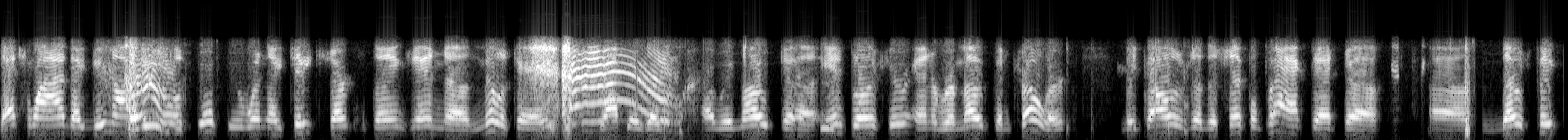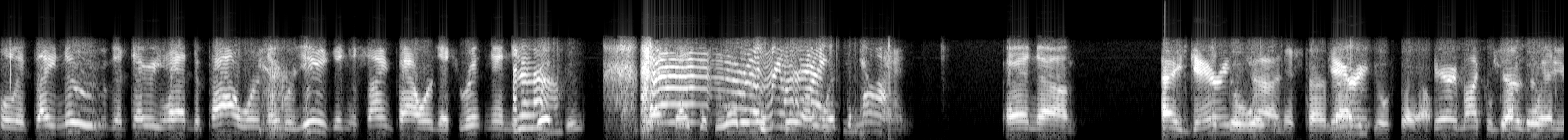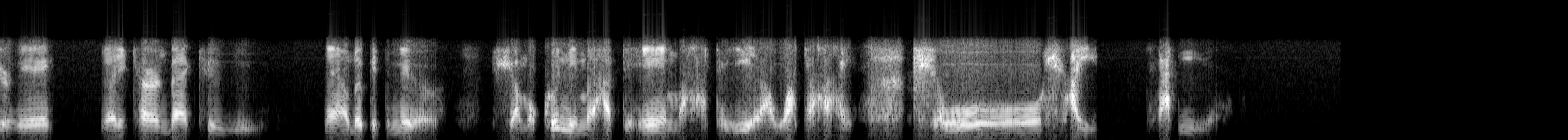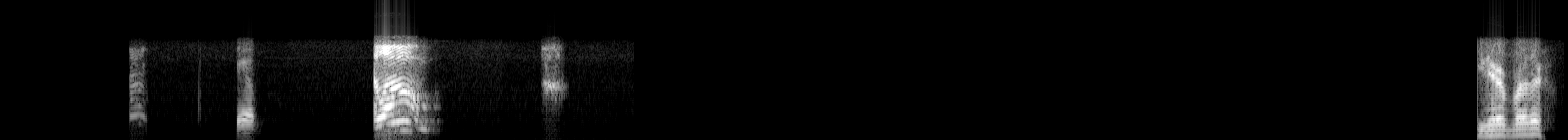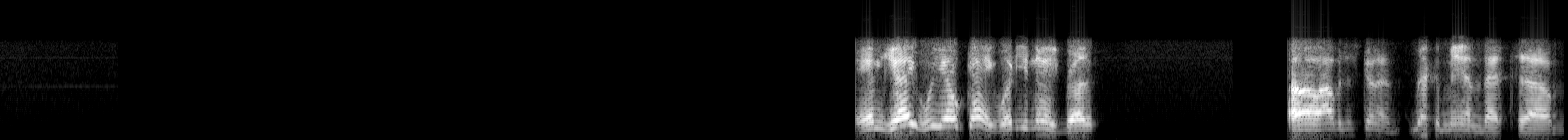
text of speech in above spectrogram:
That's why they do not use the scripture when they teach certain things in the military, like as a, a remote uh, influencer and a remote controller, because of the simple fact that uh, uh, those people, if they knew that they had the power, they were using the same power that's written in the scriptures, that they could literally kill with the mind. And um, Hey, Gary. Uh, turn Gary. back yourself. Gary Michael Joseph go here. after here. Let it turn back to you. Now look at the mirror. Shamokuni mahatihim mahatihila watahai. So shai. Shai. Yep. Hello. You there, brother? MJ, we okay. What do you need, brother? Oh, I was just going to recommend that um,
